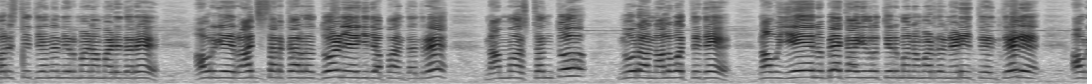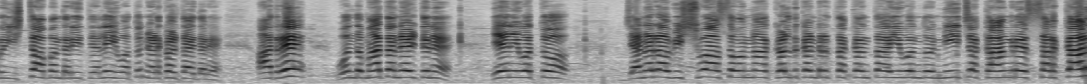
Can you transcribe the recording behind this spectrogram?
ಪರಿಸ್ಥಿತಿಯನ್ನು ನಿರ್ಮಾಣ ಮಾಡಿದ್ದಾರೆ. ಅವರಿಗೆ ರಾಜ್ಯ ಸರ್ಕಾರದ ಧೋರಣೆ ಹೇಗಿದೆಯಪ್ಪ ಅಂತಂದರೆ ನಮ್ಮಷ್ಟಂತೂ ನೂರ ನಲವತ್ತಿದೆ. ನಾವು ಏನು ಬೇಕಾಗಿದ್ರು ತೀರ್ಮಾನ ಮಾಡಿದ್ರೆ ನಡೆಯುತ್ತೆ ಅಂತೇಳಿ ಅವರು ಇಷ್ಟ ಬಂದ ರೀತಿಯಲ್ಲಿ ಇವತ್ತು ನಡ್ಕೊಳ್ತಾ ಇದ್ದಾರೆ. ಆದರೆ ಒಂದು ಮಾತನ್ನು ಹೇಳ್ತೀನಿ, ಏನಿವತ್ತು ಜನರ ವಿಶ್ವಾಸವನ್ನು ಕಳೆದುಕೊಂಡಿರ್ತಕ್ಕಂಥ ಈ ಒಂದು ನೀಚ ಕಾಂಗ್ರೆಸ್ ಸರ್ಕಾರ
